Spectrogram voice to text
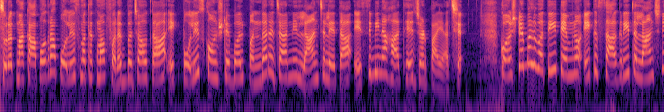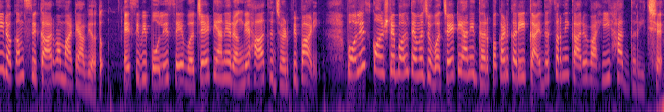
સુરતમાં કાપોદ્રા પોલીસ મથકમાં ફરજ બજાવતા એક પોલીસ કોન્સ્ટેબલ પંદર હજારની લાંચ લેતા એસીબીના હાથે ઝડપાયા છે. કોન્સ્ટેબલ વતી તેમનો એક સાગરીત લાંચની રકમ સ્વીકારવા માટે આવ્યો હતો. એસીબી પોલીસે વચેટિયાને રંગે હાથ ઝડપી પાડી. પોલીસ કોન્સ્ટેબલ તેમજ વચેટિયાની ધરપકડ કરી કાયદેસરની કાર્યવાહી હાથ ધરી છે.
